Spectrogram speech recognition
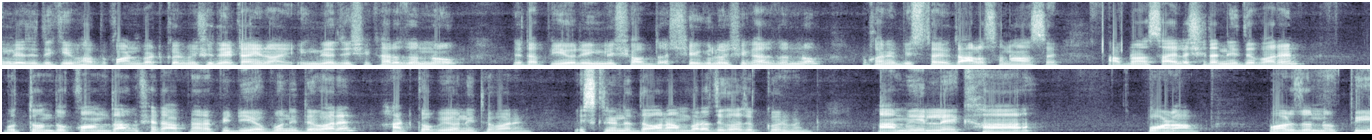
ইংরেজিতে কীভাবে কনভার্ট করবে, শুধু এটাই নয়, ইংরেজি শেখার জন্য যেটা পিওর ইংলিশ শব্দ, সেগুলো শেখার জন্য ওখানে বিস্তারিত আলোচনা আছে। আপনারা চাইলে সেটা নিতে পারেন। অত্যন্ত কম দাম, সেটা আপনারা পিডিএফও নিতে পারেন হার্ড কপিও নিতে পারেন। স্ক্রিনে দেওয়া নাম্বারে যোগাযোগ করবেন। আমি লেখা পড়া পড়ার জন্য পি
